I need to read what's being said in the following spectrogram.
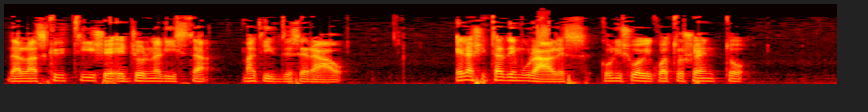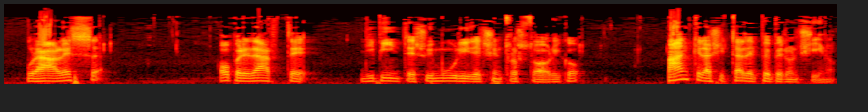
dalla scrittrice e giornalista Matilde Serao. È la città dei murales, con i suoi 400 murales, opere d'arte dipinte sui muri del centro storico, ma anche la città del peperoncino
